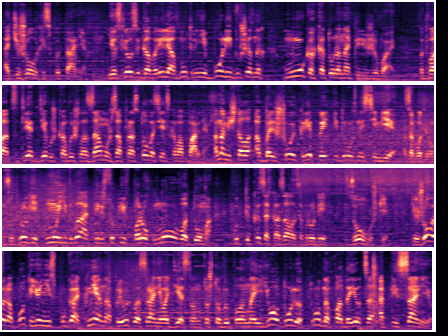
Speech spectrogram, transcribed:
о тяжелых испытаниях. Ее слезы говорили о внутренней боли и душевных муках, которые она переживает. В 20 лет девушка вышла замуж за простого сельского парня. Она мечтала о большой, крепкой и дружной семье, о заботливом супруге, но едва переступив порог нового дома, Куттыкыс оказалась в роли Золушки. Тяжелая работа ее не испугать. К ней она привыкла с раннего детства, но то, что выпало на ее долю, трудно поддается описанию.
